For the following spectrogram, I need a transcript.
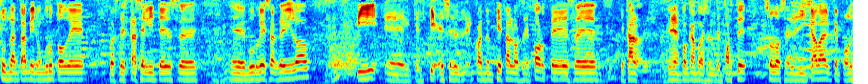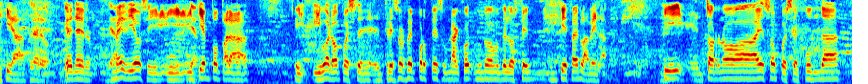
fundan también un grupo de, pues, de estas élites eh, eh, burguesas de Bilbao y que es cuando empiezan los deportes, que claro, en aquella época pues el deporte solo se dedicaba el que podía tener medios y tiempo para y, bueno, pues eh, entre esos deportes uno de los que empieza es la vela. Y en torno a eso pues se funda,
